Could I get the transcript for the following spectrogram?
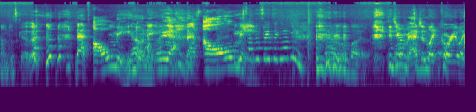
I'm just kidding. That's all me, honey. yeah. That's all You me. said the same thing about me. But Could you imagine like Corey like,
